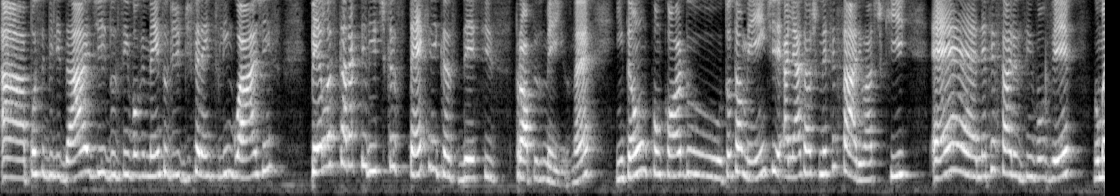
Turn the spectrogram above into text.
a possibilidade do desenvolvimento de diferentes linguagens pelas características técnicas desses próprios meios, né? Então, concordo totalmente. Aliás, eu acho necessário, eu acho que é necessário desenvolver uma,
